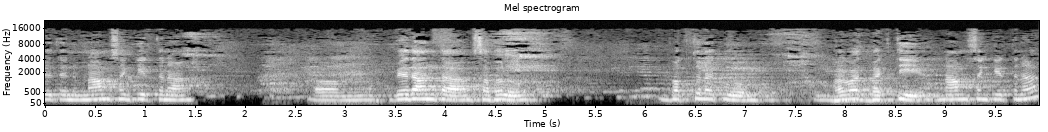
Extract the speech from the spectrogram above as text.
చైతన్యం నామ సంకీర్తన వేదాంత సభలు భక్తులకు భగవద్భక్తి నామ సంకీర్తన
